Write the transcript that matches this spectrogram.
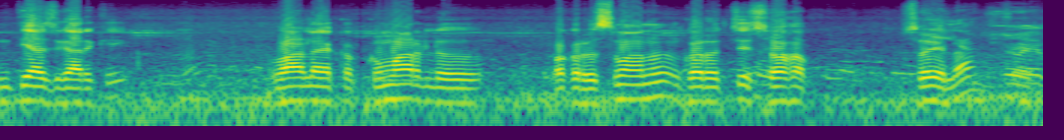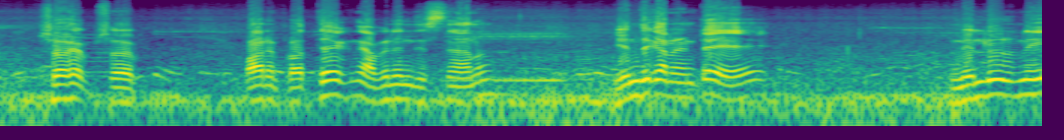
ఇంతియాజ్ గారికి వాళ్ళ యొక్క కుమారులు ఒకరు ఉస్మాను ఇంకొకరు వచ్చి సోహబ్ సోహెలా షోహెబ్ షోహెబ్ వారిని ప్రత్యేకంగా అభినందిస్తున్నాను. ఎందుకనంటే నెల్లూరుని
